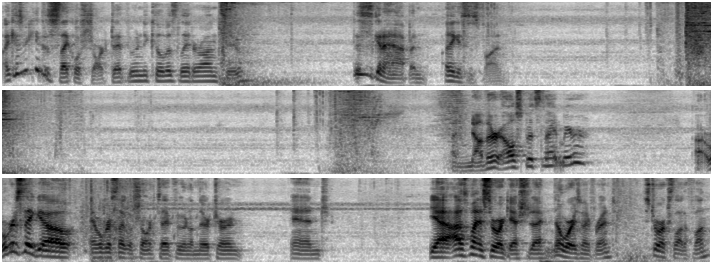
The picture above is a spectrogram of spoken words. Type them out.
I guess we can just cycle shark typhoon to kill this later on too. This is gonna happen. I think this is fine. Another Elspeth's nightmare. Alright, we're gonna say go, and we're gonna cycle Shark Typhoon on their turn. And yeah, I was playing Stork yesterday. No worries, my friend. Stork's a lot of fun.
